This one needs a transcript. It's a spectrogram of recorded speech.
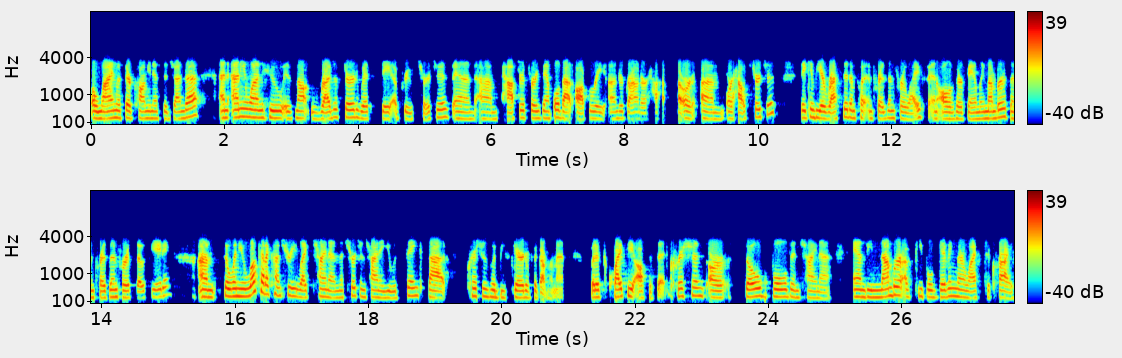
align with their communist agenda. And anyone who is not registered with state approved churches and um, pastors, for example, that operate underground or, or, um, or house churches, they can be arrested and put in prison for life and all of their family members in prison for associating. Um, so when you look at a country like China and the church in China, you would think that Christians would be scared of the government, but it's quite the opposite. Christians are so bold in China and the number of people giving their life to Christ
